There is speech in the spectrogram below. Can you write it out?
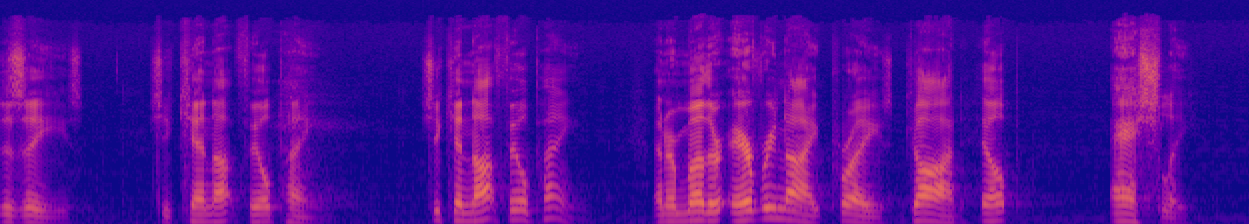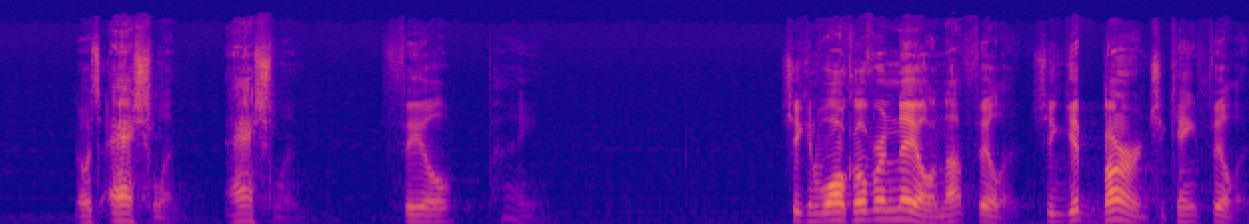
disease, she cannot feel pain. She cannot feel pain. And her mother every night prays, God, help Ashley. No, it's Ashlyn. Ashlyn feel pain. She can walk over a nail and not feel it. She can get burned. She can't feel it.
